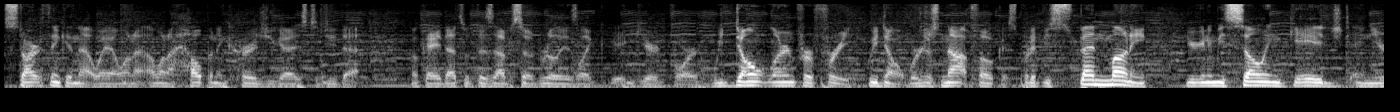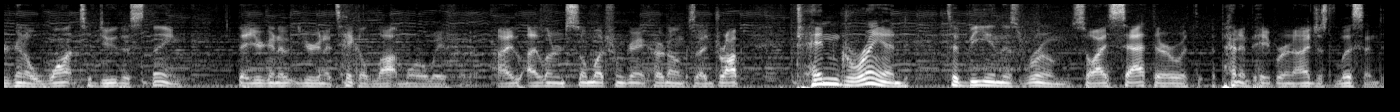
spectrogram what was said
start thinking that way. I want to I want to help and encourage you guys to do that. Okay, that's what this episode really is like geared for. We don't learn for free. We don't. We're just not focused. But if you spend money, you're to be so engaged and you're to want to do this thing that you're gonna you're gonna take a lot more away from it. I, I learned so much from Grant Cardone because I dropped ten grand to be in this room. So I sat there with a pen and paper and I just listened.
